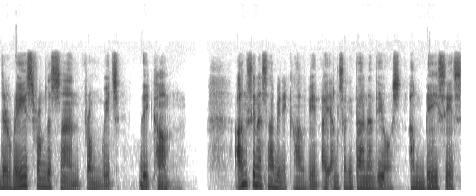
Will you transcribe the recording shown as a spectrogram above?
the rays from the sun from which they come. Ang sinasabi ni Calvin ay ang salita ng Diyos ang basis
